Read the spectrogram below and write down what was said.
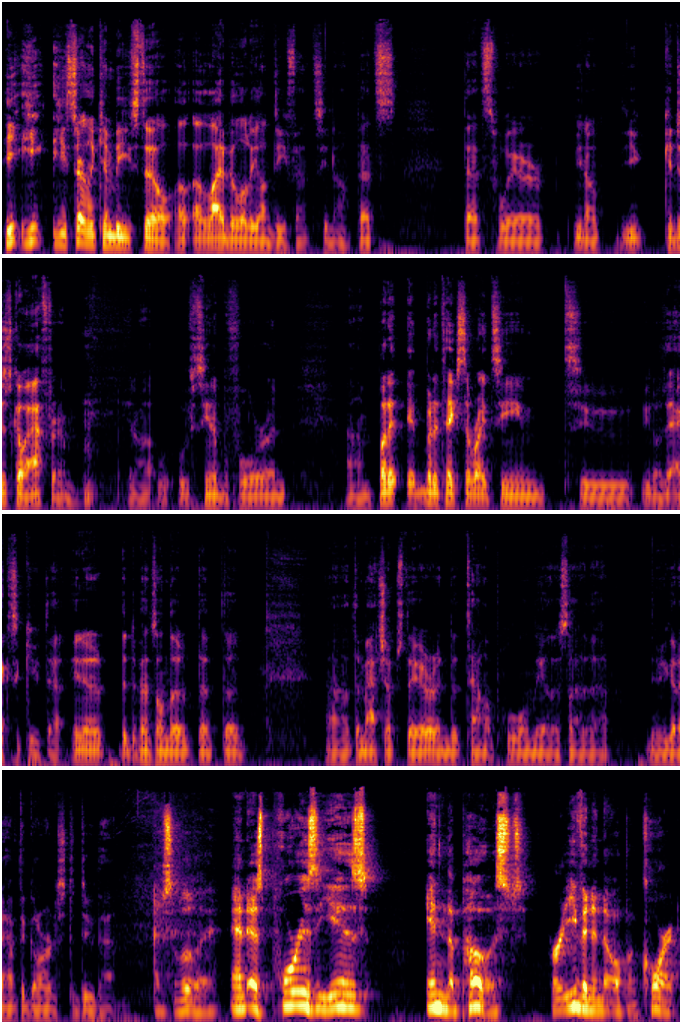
he he he certainly can be still a, a liability on defense. You know that's that's where you know you can just go after him. You know we've seen it before, and um, but it, it but it takes the right team to you know to execute that. You know it depends on the the the, uh, the matchups there and the talent pool on the other side of that. You know you got to have the guards to do that. absolutely. And as poor as he is in the post or even in the open court,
